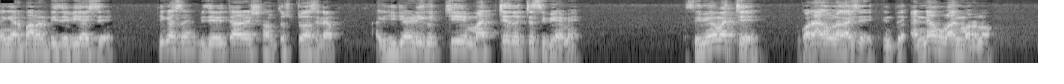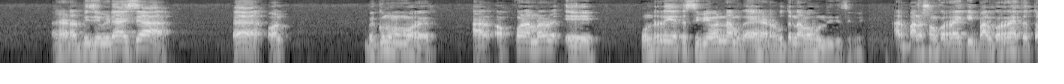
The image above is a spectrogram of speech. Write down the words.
সঙ্গের পালের বিজেপি আইছে। ঠিক আছে? বিজেপিতে আর সন্তুষ্ট আছিলাম। হিডিয়াডি করছি, মারছে, ধরছে সিপিএম এ। সিপিএম মারছে ঘরে আগুন লাগাইছে, কিন্তু এনে হুলাইন মরণ। হ্যাঁ বিজেপিটা আইছে আর হ্যাঁ বেগুন মরের। আর অক্ষণ আমরা এ, কোনটার ইয়েতে সিপিএম এর নাম হেডার বুতের নামও বলে দিয়েছি আর বালশঙ্কর রায় কি বালকর রায় তো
